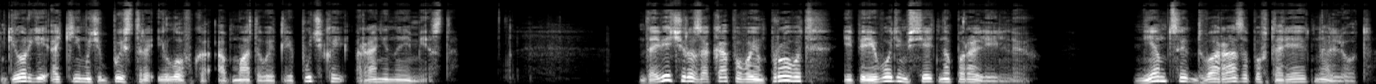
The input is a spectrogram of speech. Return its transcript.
Георгий Акимович быстро и ловко обматывает липучкой раненое место. До вечера закапываем провод и переводим сеть на параллельную. Немцы два раза повторяют налет.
